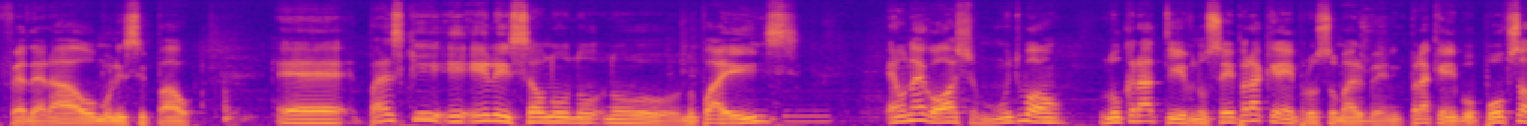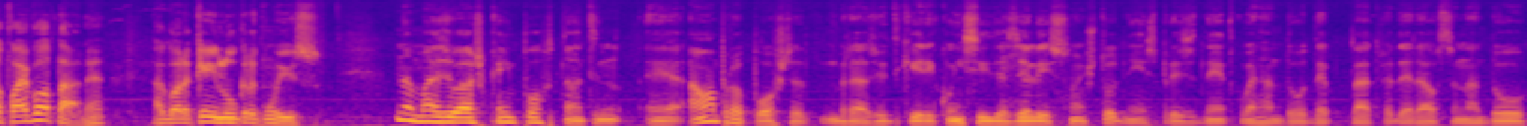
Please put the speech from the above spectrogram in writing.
federal ou municipal. É, parece que eleição no, no, no, no país é um negócio muito bom, lucrativo. Não sei para quem, professor Mário Beni. Para quem? O povo só faz votar, né? Agora, quem lucra com isso? Não, mas eu acho que é importante. É, há uma proposta no Brasil de querer coincidir as eleições todinhas: presidente, governador, deputado federal, senador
